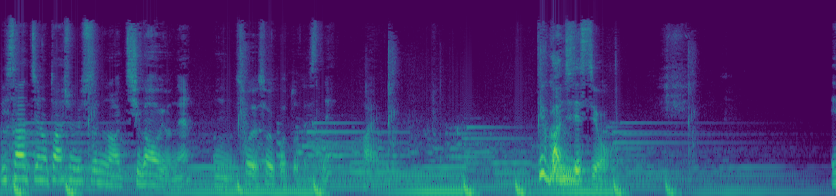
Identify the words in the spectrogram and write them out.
リサーチの対象にするのは違うよね。うん、そういう、そういうことですね。はい。っていう感じですよ。え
